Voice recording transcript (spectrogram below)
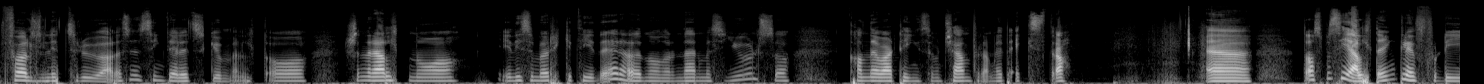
føler seg litt trua. Det syns ting er litt skummelt. Og generelt nå i disse mørke tider, eller nå når det nærmes jul, så kan det være ting som kommer frem litt ekstra. Eh, da spesielt egentlig fordi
